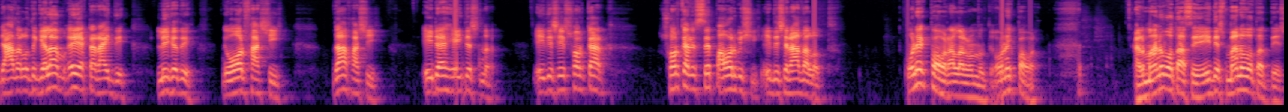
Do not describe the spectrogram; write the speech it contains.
যে আদালতে গেলাম, এই একটা রায় দে, লিখে দে ওর ফাঁসি, যা ফাঁসি। এইটা এই দেশ না। এই দেশের সরকার, সরকারের চেয়ে পাওয়ার বেশি এই দেশের আদালত। অনেক পাওয়ার আল্লাহর মধ্যে অনেক পাওয়ার আর মানবতা আছে, এই দেশ মানবতার দেশ।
